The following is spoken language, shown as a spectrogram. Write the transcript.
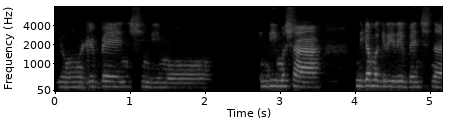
yung revenge, hindi mo, hindi mo siya, hindi ka magre-revenge na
